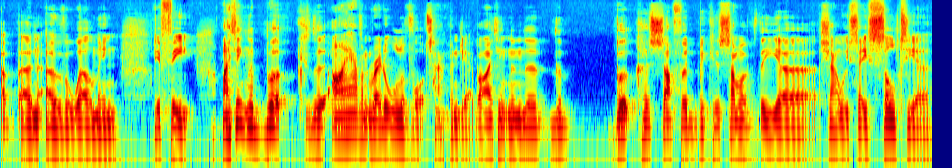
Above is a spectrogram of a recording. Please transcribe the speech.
a, an overwhelming defeat. I think the book that I haven't read all of what's happened yet, but I think that the the book has suffered because some of the uh, shall we say saltier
